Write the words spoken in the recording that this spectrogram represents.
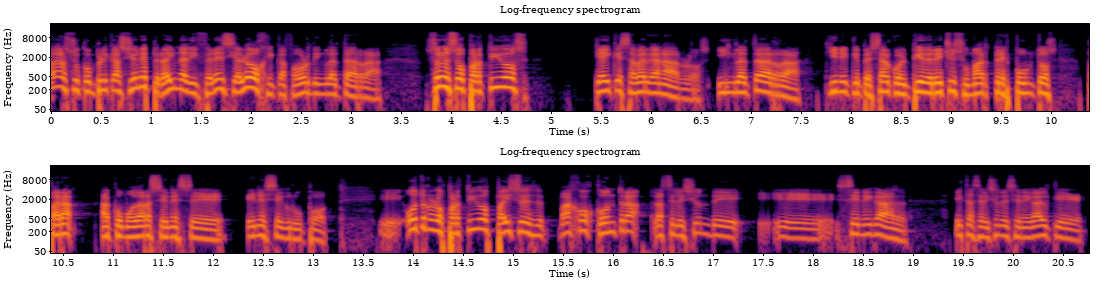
va a dar sus complicaciones, pero hay una diferencia lógica a favor de Inglaterra. Son esos partidos que hay que saber ganarlos. Inglaterra tiene que empezar con el pie derecho y sumar tres puntos para acomodarse en ese, en ese grupo. Eh, otro de los partidos, Países Bajos contra la selección de eh, Senegal. Esta selección de Senegal que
